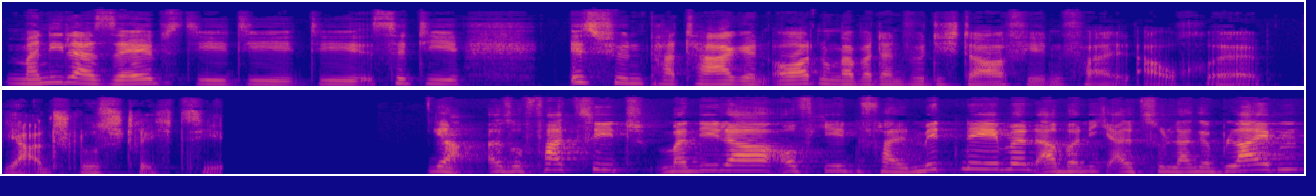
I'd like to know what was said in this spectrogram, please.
Manila selbst, die, die, die City, ist für ein paar Tage in Ordnung, aber dann würde ich da auf jeden Fall auch äh, ja einen Schlussstrich ziehen. Ja, also Fazit, Manila auf jeden Fall mitnehmen, aber nicht allzu lange bleiben,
